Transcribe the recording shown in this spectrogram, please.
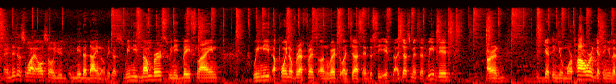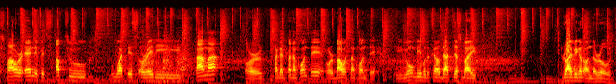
And this is why also you need a dyno because we need numbers, we need baseline, we need a point of reference on where to adjust and to see if the adjustments that we did are getting you more power, getting you less power, and if it's up to what is already tama or sagad pa ng konti or bawas ng konti. You won't be able to tell that just by driving it on the road.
